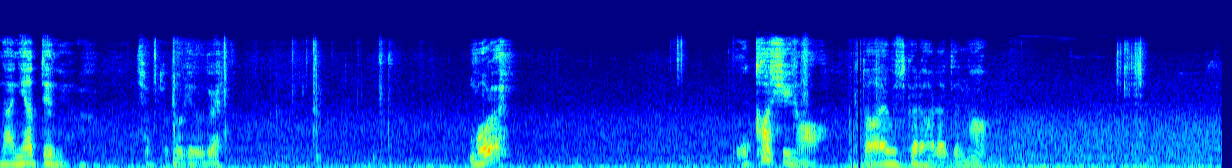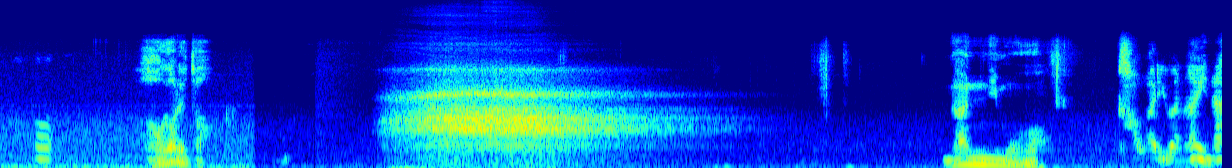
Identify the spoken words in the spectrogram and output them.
何やってんのよ。ちょっとどけどけあれ？おかしいな。だいぶしっかり払えてんな。あ剥がれた何にも。変わりはないな。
